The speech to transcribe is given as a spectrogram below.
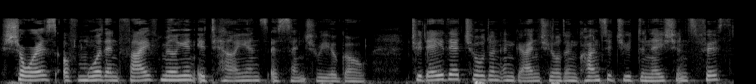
shores of more than 5 million Italians a century ago. Today, their children and grandchildren constitute the nation's fifth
